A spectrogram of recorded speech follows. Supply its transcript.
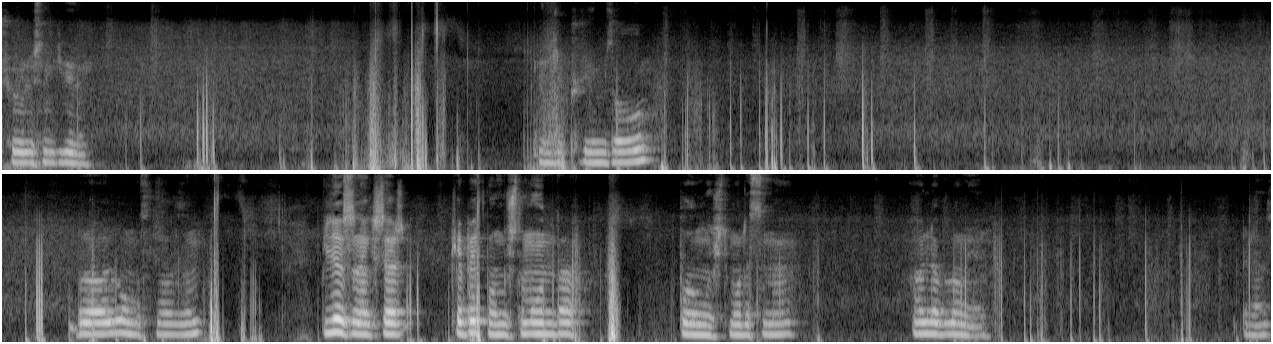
Şöylesine gidelim. Önce küreğimizi alalım. Lazım. Biliyorsun arkadaşlar köpek bulmuştum. Onda bulmuştum orasını. Hala bulamıyorum. Biraz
